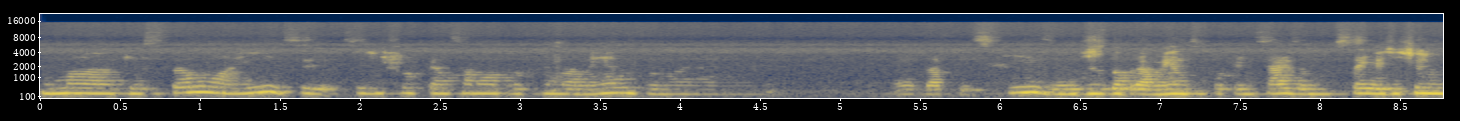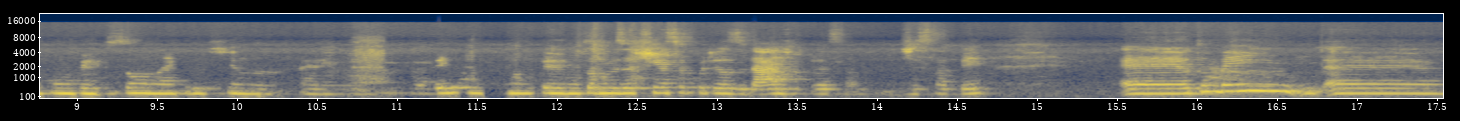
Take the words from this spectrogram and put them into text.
uma questão aí, se, se a gente for pensar no aprofundamento, né, é, da pesquisa, em desdobramentos potenciais, eu não sei, a gente não conversou, né, Cristina? É, também não, não perguntou, mas eu tinha essa curiosidade pra, de saber. É, eu também é,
